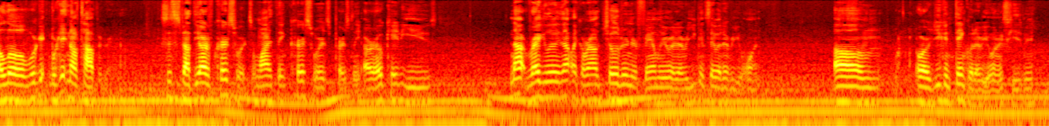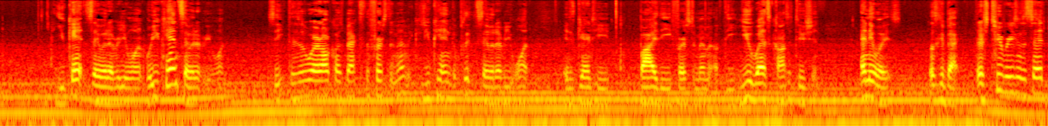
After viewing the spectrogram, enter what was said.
a little. We're get, we're getting off topic right now. So this is about the art of curse words and why I think curse words personally are okay to use. Not regularly, not like around children or family or whatever. You can say whatever you want, um, or you can think whatever you want. Excuse me. You can't say whatever you want. Well, you can say whatever you want. See, this is where it all comes back to the First Amendment because you can completely say whatever you want. It is guaranteed by the First Amendment of the U.S. Constitution. Anyways, let's get back. There's two reasons I said.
